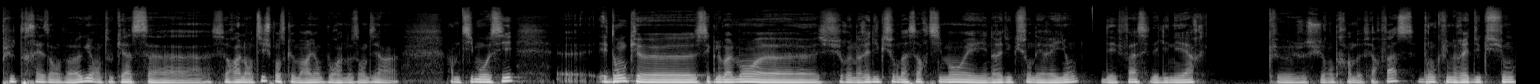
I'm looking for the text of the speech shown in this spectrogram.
plus très en vogue. En tout cas, ça se ralentit. Je pense que Marion pourra nous en dire un petit mot aussi. Euh, et donc, euh, c'est globalement sur une réduction d'assortiment et une réduction des rayons, des faces et des linéaires que je suis en train de faire face. Donc, une réduction,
